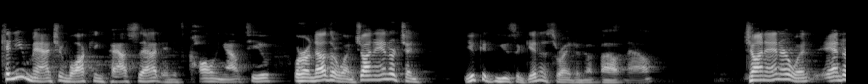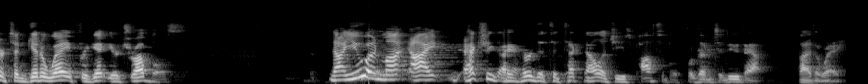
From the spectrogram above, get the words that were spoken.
Can you imagine walking past that and it's calling out to you? Or another one, John Anderton, you could use a Guinness right about now. John Anderton, get away, forget your troubles. Now, you and my, I actually, I heard that the technology is possible for them to do that, by the way.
